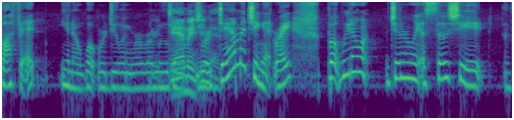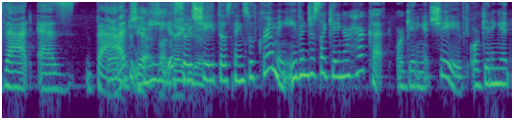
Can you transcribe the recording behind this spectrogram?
buff it. You know what we're doing. We're removing. damaging we're it. damaging it, right? But we don't generally associate that as bad. Damage, yeah, it's we not negative. associate those things with grooming, even just like getting our hair cut or getting it shaved or getting it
